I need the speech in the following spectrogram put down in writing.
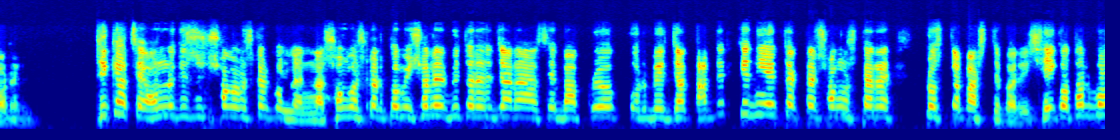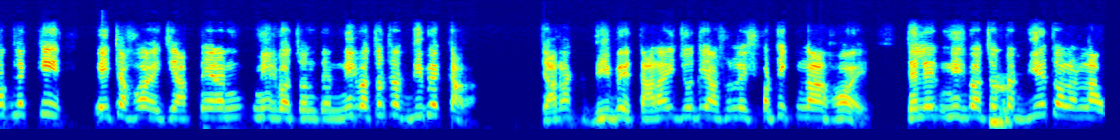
করেন। ঠিক আছে? অন্য কিছু সংস্কার করলেন না। সংস্কার কমিশনের ভিতরে যারা আছে বা প্রয়োগ করবে, যা তাদেরকে নিয়ে তো একটা সংস্কারের প্রস্তাব আসতে পারে। সেই কথার বদলে কি এটা হয় যে আপনি নির্বাচন দেন? নির্বাচনটা দিবে কারা? যারা দিবে, তারাই যদি আসলে সঠিক না হয়, তাহলে নির্বাচনটা দিয়ে তো লাভ।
